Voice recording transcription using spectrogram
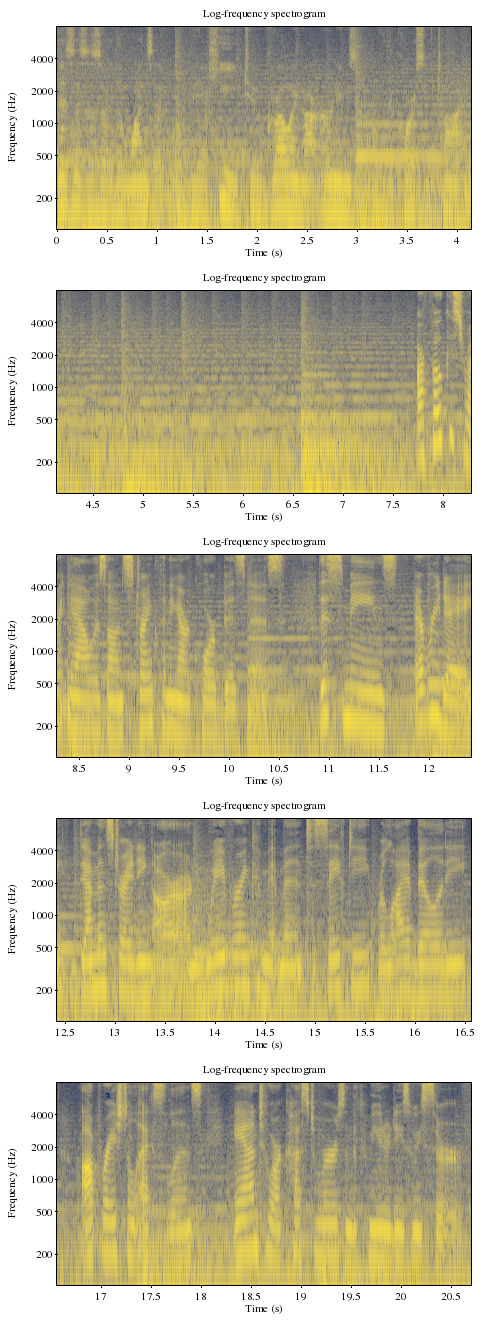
businesses are the ones that will be a key to growing our earnings over the course of time. Our focus right now is on strengthening our core business. This means every day demonstrating our unwavering commitment to safety, reliability, operational excellence, and to our customers and the communities we serve.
